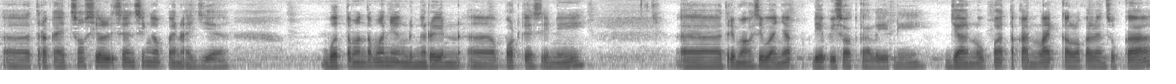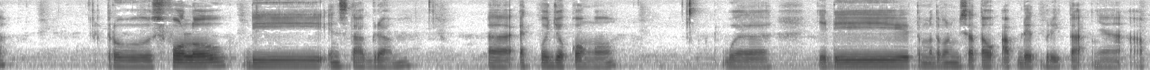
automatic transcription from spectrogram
uh, terkait social distancing ngapain aja. Buat teman-teman yang dengerin uh, podcast ini uh, terima kasih banyak di episode kali ini. Jangan lupa tekan like kalau kalian suka. Terus follow di Instagram uh, @pojokongo. Buat jadi teman-teman bisa tahu update beritanya up,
